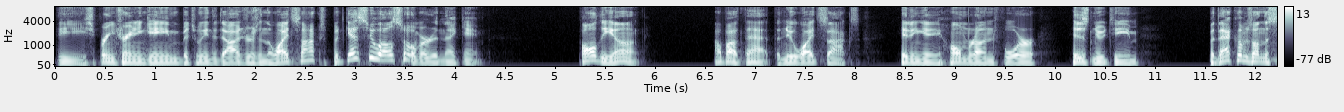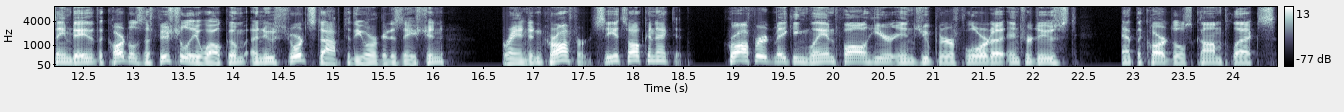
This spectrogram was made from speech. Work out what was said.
the spring training game between the Dodgers and the White Sox. But guess who else homered in that game? Paul DeJong. How about that? The new White Sox hitting a home run for his new team. But that comes on the same day that the Cardinals officially welcome a new shortstop to the organization, Brandon Crawford. See, it's all connected. Crawford making landfall here in Jupiter, Florida, introduced at the Cardinals complex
